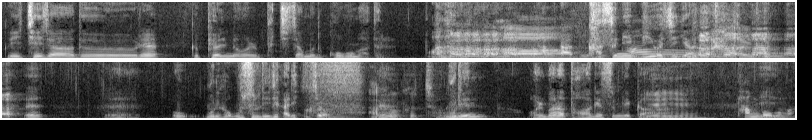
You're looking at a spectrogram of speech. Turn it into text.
그 제자들의 그 별명을 붙이자면 고구마들. 답답이. 가슴이 미어지게 하는. 예? 예. 어, 우리가 웃을 일이 아니죠. 아, 예? 그렇죠. 우린 얼마나 더 하겠습니까? 예, 예. 밤고구마.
